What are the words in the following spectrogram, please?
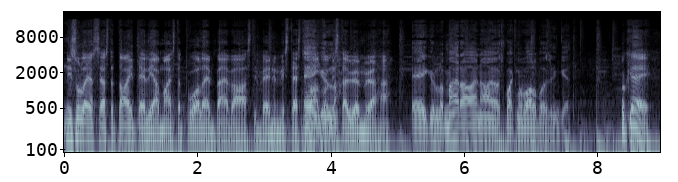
niin sulle ei ole sellaista taiteilijamaista puoleen päivää asti venymistä ja sitten valvomista yö myöhään. Ei kyllä, mä herään aina ajoissa, vaikka mä valvoisinkin. Et. Okei. Okay.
